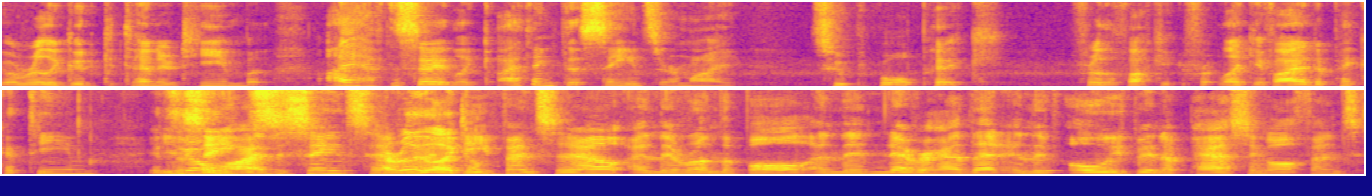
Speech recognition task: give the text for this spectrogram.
a really good contender team, but I have to say, like I think the Saints are my Super Bowl pick for the fucking for like if I had to pick a team, it's you know Saints. why the Saints have I really like defense now, and they run the ball, and they've never had that, and they've always been a passing offense.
